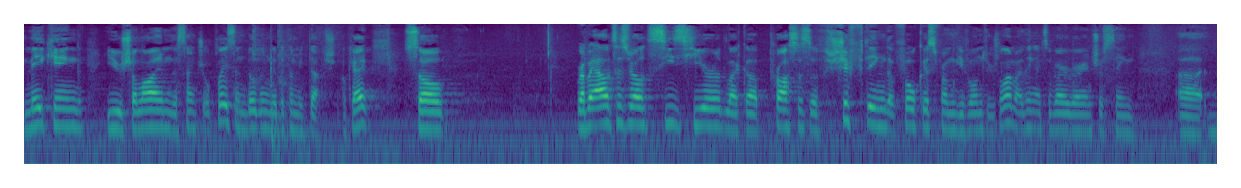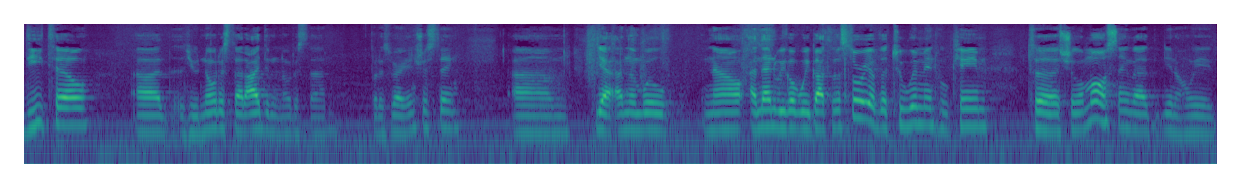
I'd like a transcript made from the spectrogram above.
making Yerushalayim the central place and building the Beit HaMikdash. Okay? So, Rabbi Alex Israel sees here like a process of shifting the focus from Givon to Yerushalayim. I think that's a very, very interesting uh, detail. Uh, you noticed that. I didn't notice that, but it's very interesting. Um, yeah, and then we'll now, and then we go. We got to the story of the two women who came to Shlomo saying that you know we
